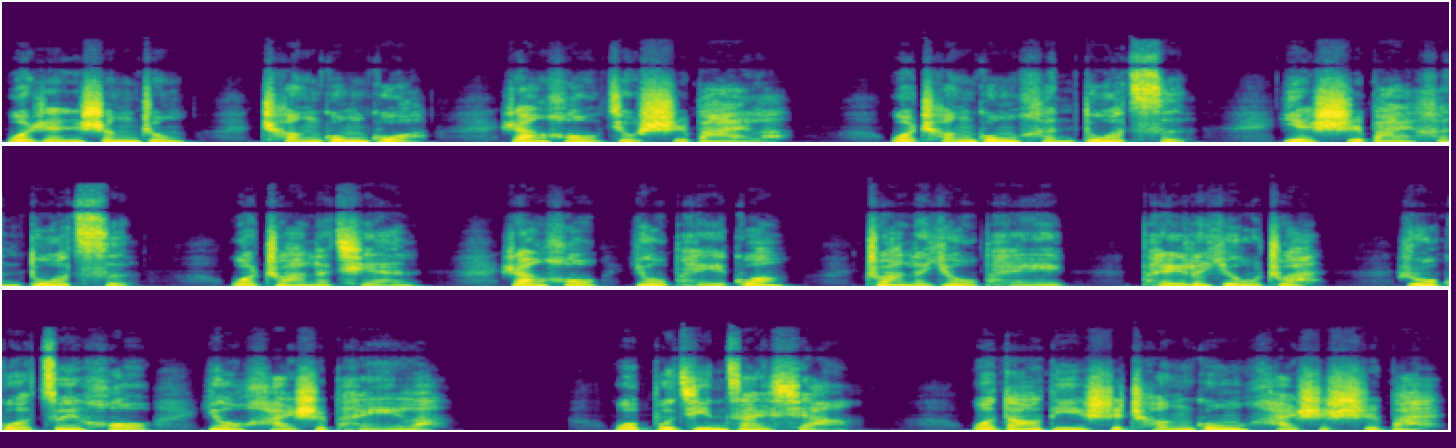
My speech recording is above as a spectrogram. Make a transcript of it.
我人生中成功过，然后就失败了。我成功很多次，也失败很多次。我赚了钱，然后又赔光，赚了又赔，赔了又赚。”如果最后又还是赔了，我不禁在想，我到底是成功还是失败？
